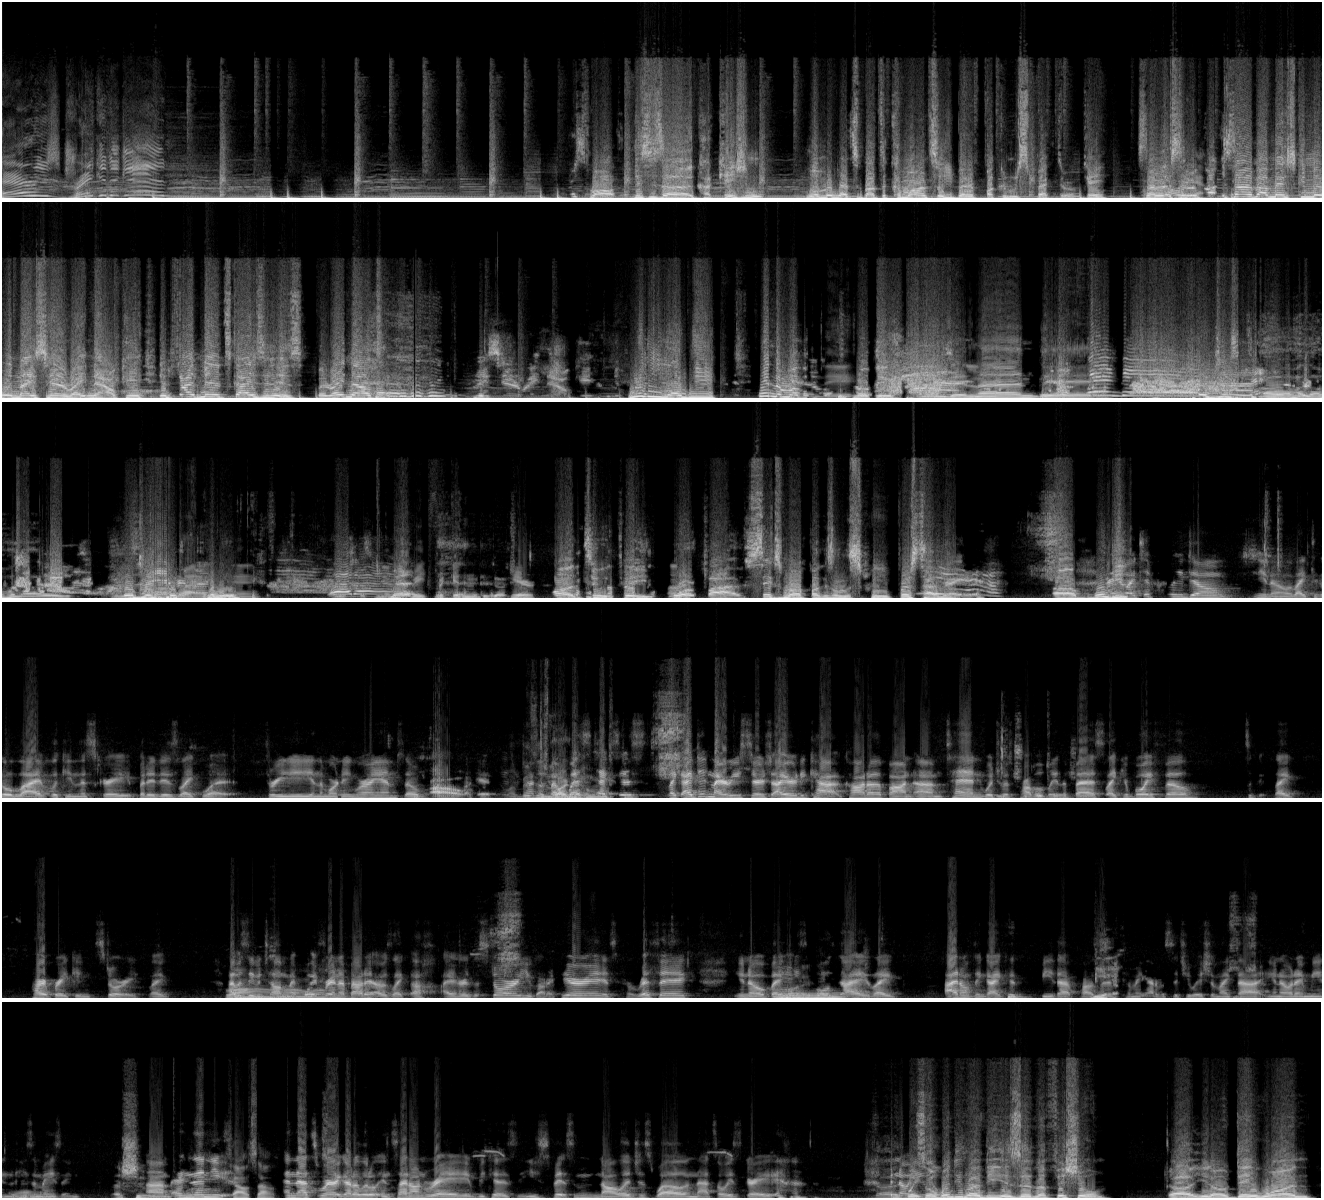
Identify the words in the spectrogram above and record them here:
Harry's drinking again. First of all, this is a Caucasian woman that's about to come on, so you better fucking respect her, okay? It's not, it's, Oh, not yeah. about, it's not about Mexican men with nice hair right now, okay? In five minutes, guys, it is. But right now, it's nice hair right now, okay? Really, Andy, in the motherfucking building. Lande, lande. It just, Oh, hello, hello. it just Right, Great freaking hair. one, two, three, four, five, six motherfuckers on the screen. First time, man. Right? Uh, I know I typically don't, you know, like to go live looking this great, but it is like what three in the morning where I am. So Wow. fuck it. My business about partner West from- Texas. Like I did my research. I already ca- caught up on um, ten, which was probably the best. Like your boy Phil, it's a, good- like heartbreaking story. Like I was even telling my boyfriend about it. I was like, "Oh, I heard the story. You got to hear it. It's horrific." You know, but he's a cool guy. Like I don't think I could be that positive Yeah. coming out of a situation like that. You know what I mean? He's amazing. Um, and then you, Shouts out. and that's where I got a little insight on Ray because you spit some knowledge as well, and that's always great. No, Wait, you- so Wendy Lundy is an official, uh, you know, day one,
